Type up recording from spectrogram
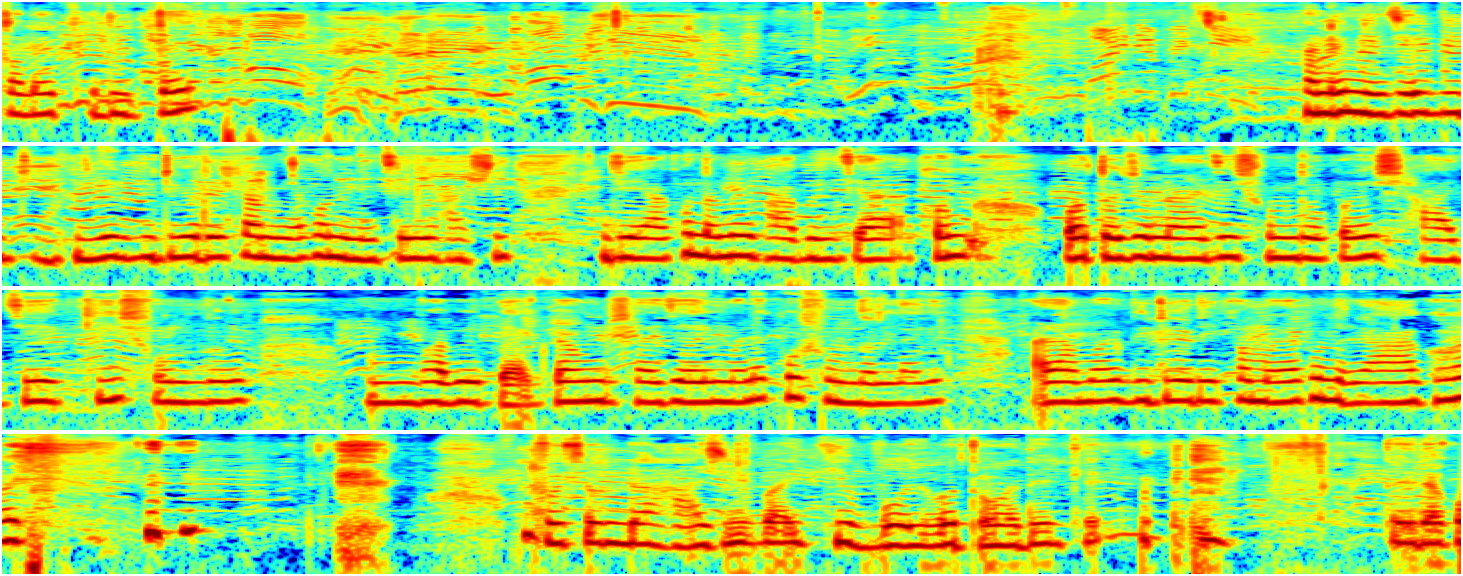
তলায় প্রদীপ দেয়। মানে নিজের বিয়ের ভিডিও দেখে আমি এখন নিজেই হাসি, যে এখন আমি ভাবি যে এখন কতজন আজ সুন্দর করে সাজে, কি সুন্দর ভাবে ব্যাকগ্রাউন্ড সাজায় মানে খুব সুন্দর লাগে। আর আমার ভিডিও দেখে আমার এখন রাগ হয়। প্রচণ্ড হাসি পাই কি বলব তোমাদেরকে? তো এই দেখো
